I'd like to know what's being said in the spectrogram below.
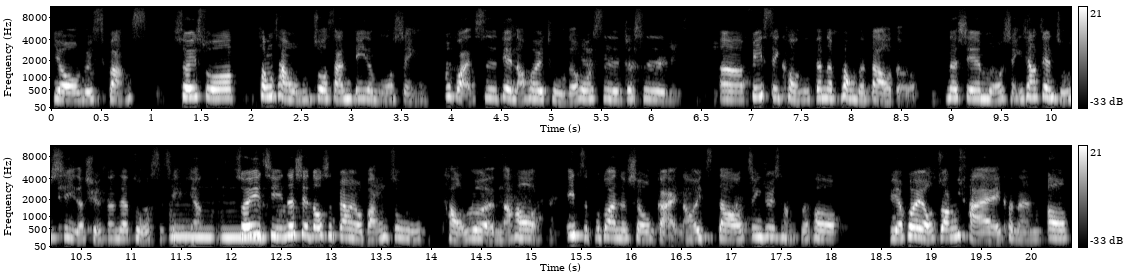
有 response，所以说通常我们做三 D 的模型，不管是电脑绘图的，或是就是呃 physical 你真的碰得到的那些模型，像建筑系的学生在做的事情一样，嗯嗯、所以其实那些都是非常有帮助讨论，然后一直不断的修改，然后一直到进剧场之后也会有装台，可能哦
